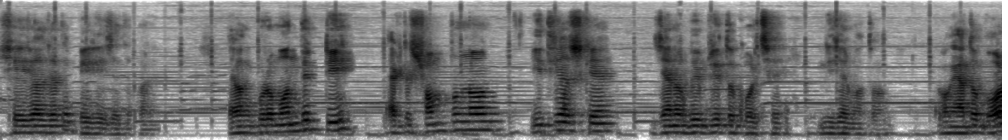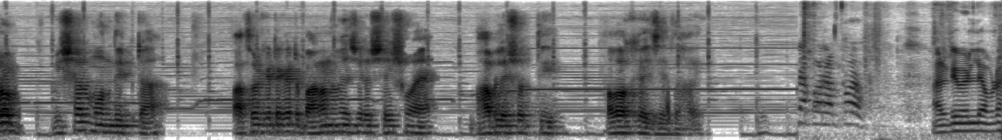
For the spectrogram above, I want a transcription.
সেই জল যাতে বেরিয়ে যেতে পারে। এবং পুরো মন্দিরটি একটা সম্পূর্ণ ইতিহাসকে যেন বিবৃত করছে নিজের মতো। এবং এত বড় বিশাল মন্দিরটা পাথর কেটে কেটে বানানো হয়েছিল, সেই সময় ভাবলে সত্যি অবাক হয়ে যেতে হয়। আলটিমেটলি আমরা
